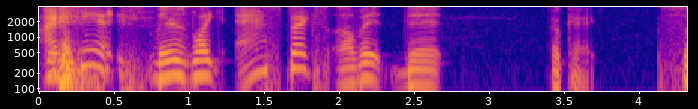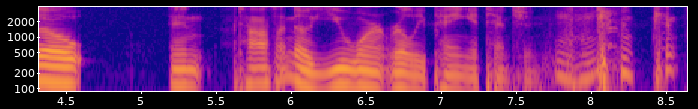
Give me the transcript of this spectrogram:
I can't. There's like aspects of it that. Okay, so, and Thomas, I know you weren't really paying attention. Mm-hmm.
